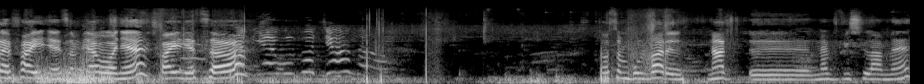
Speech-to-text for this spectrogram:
Ale fajnie, zawiało, nie? Fajnie, co? To są bulwary nad, yy, nadwiślane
